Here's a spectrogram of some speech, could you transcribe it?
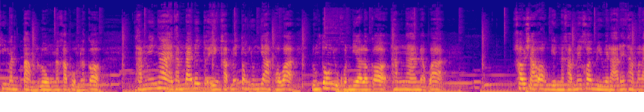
ที่มันต่ำลงนะครับ ผมแล้วก็ทำง่าย ๆทำได้ด้วยตัวเองครับ ไม่ต้องยุ่งยากเพราะว่าลุงโต้งอยู่คนเดียวแล้วก็ทำงานแบบว่า เข้าเช้าออกเย็นนะครับ ไม่ค่อยมีเวลาได้ทำอะไร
